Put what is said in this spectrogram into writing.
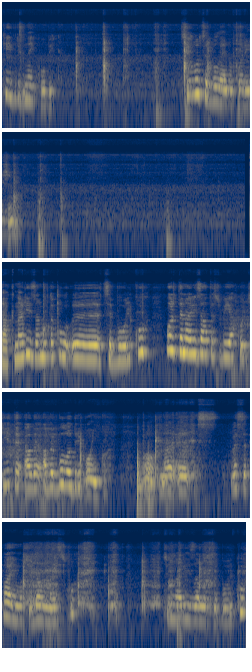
Такий дрібний кубик. Цілу цибулину поріжемо. Так, нарізану таку е, цибульку. Можете нарізати собі як хотіте, але аби було дрібонько. О, на, е, висипаємо сюди в миску цю нарізану цибульку.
